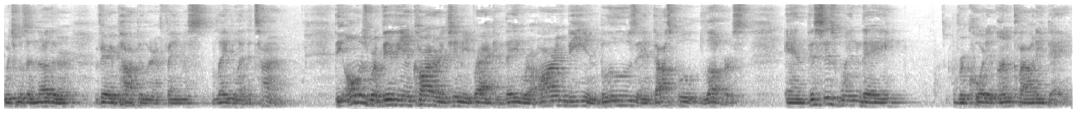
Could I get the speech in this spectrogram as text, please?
which was another very popular and famous label at the time. The owners were Vivian Carter and Jimmy Bracken. They were R&B and blues and gospel lovers. And this is when they recorded Uncloudy Day.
